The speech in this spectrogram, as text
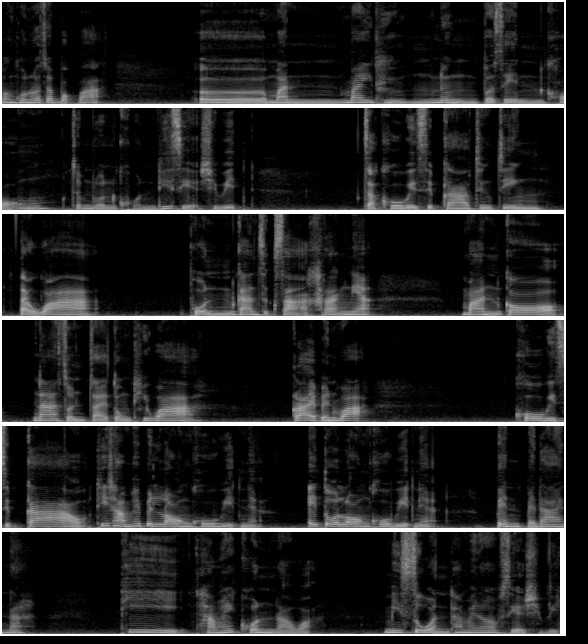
บางคนก็จะบอกว่าเออมันไม่ถึง 1%ของจำนวนคนที่เสียชีวิต จากโควิด -19 จริง ๆ แต่ว่าผลการศึกษาครั้งเนี้ย มันก็น่าสนใจตรงที่ว่า กลายเป็นว่าโควิด -19 ที่ทำให้เป็นลองโควิดเนี่ย ตัวลองโควิด เนี่ย เป็นไปได้นะ ที่ทำให้คนเราอะมีส่วนทำให้เราเสียชีวิต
